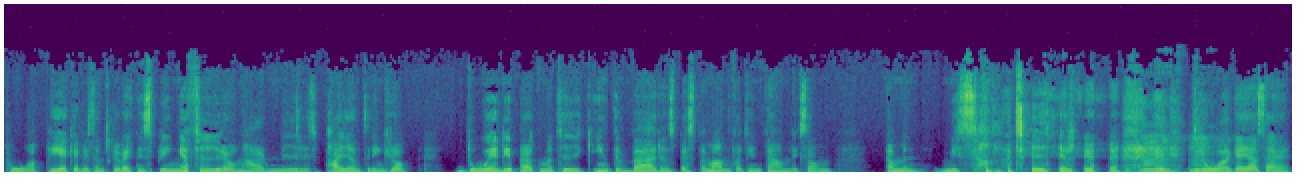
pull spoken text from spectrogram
påpekar exempel, ska du verkligen springa fyra och en halv mil, så pajar inte din kropp. Då är det per automatik inte världens bästa man för att inte han liksom ja, men, misshandlar dig eller Mm, drogar. Jag så här,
